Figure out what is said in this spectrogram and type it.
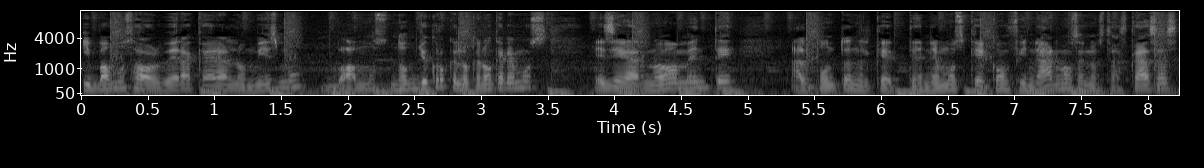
y vamos a volver a caer a lo mismo. Vamos, no, yo creo que lo que no queremos es llegar nuevamente al punto en el que tenemos que confinarnos en nuestras casas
